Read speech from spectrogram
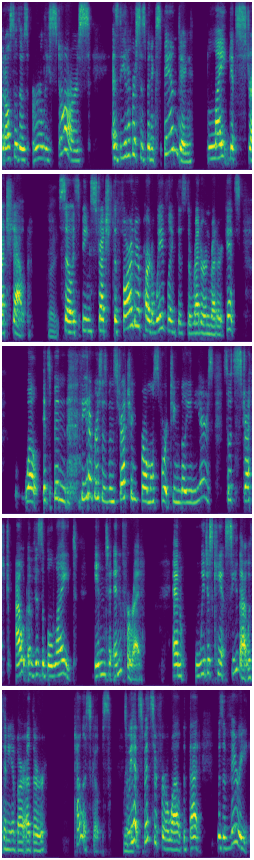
But also those early stars, as the universe has been expanding, light gets stretched out. Right. So it's being stretched the farther apart a wavelength is, the redder and redder it gets. Well, it's been, the universe has been stretching for almost 14 billion years. So it's stretched out of visible light into infrared. And we just can't see that with any of our other telescopes. Right. So we had Spitzer for a while, but that was a very,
